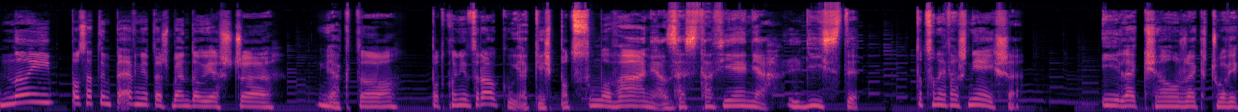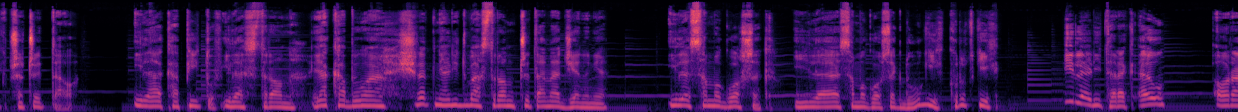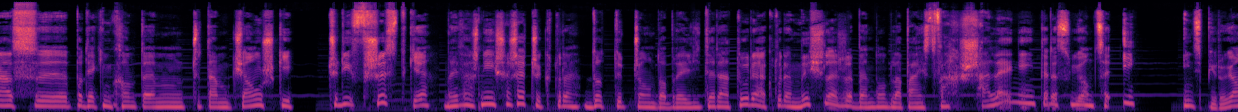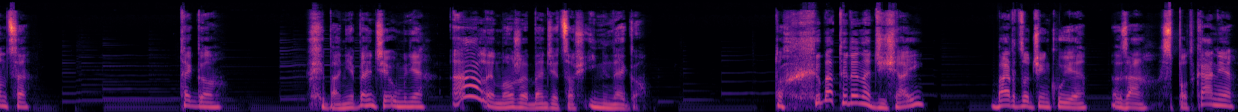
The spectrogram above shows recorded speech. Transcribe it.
No i poza tym pewnie też będą jeszcze, jak to pod koniec roku, jakieś podsumowania, zestawienia, listy. To co najważniejsze. Ile książek człowiek przeczytał? Ile akapitów, ile stron? Jaka była średnia liczba stron czytana dziennie? Ile samogłosek? Ile samogłosek długich, krótkich? Ile literek E oraz y, pod jakim kątem czytam książki? Czyli wszystkie najważniejsze rzeczy, które dotyczą dobrej literatury, a które myślę, że będą dla Państwa szalenie interesujące i inspirujące. Tego chyba nie będzie u mnie, ale może będzie coś innego. To chyba tyle na dzisiaj. Bardzo dziękuję za spotkanie.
